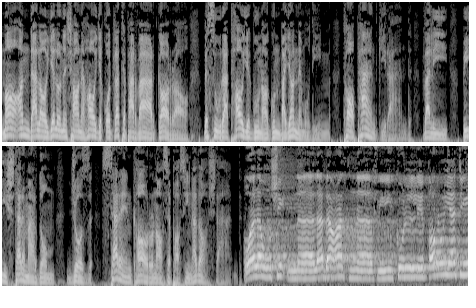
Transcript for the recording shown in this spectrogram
ما آن دلایل و نشانه های قدرت پروردگار را به صورتهای گوناگون بیان نمودیم تا پند گیرند ولی بیشتر مردم جز سر انکار و ناسپاسی نداشتند. ولو شئنا لبعثنا فی كل قرية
